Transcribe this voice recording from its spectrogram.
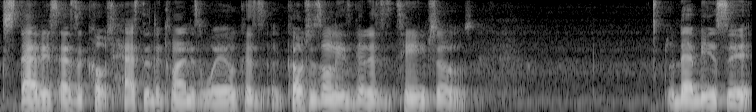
status as a coach has to decline as well because a coach is only as good as the team shows. With that being said,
